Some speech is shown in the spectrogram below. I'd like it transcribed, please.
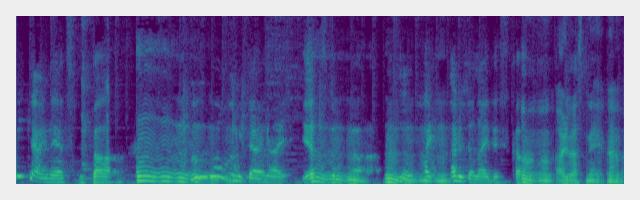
みたいなやつとか、文房具みたいなやつとか、あるじゃないですか。うんうん、ありますね。うん。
